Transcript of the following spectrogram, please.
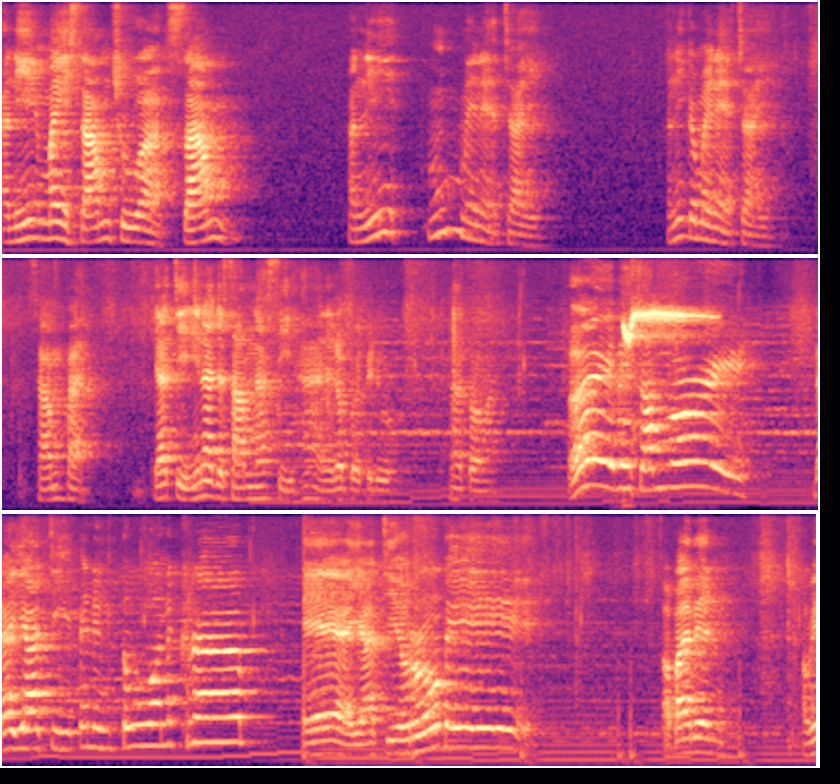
อันนี้ไม่ซ้ำชัวร์ซ้ำอันนี้ไม่แน่ใจ อันนี้ก็ไม่แน่ใจ ซ้ำไป ยาจินี่น่าจะซ้ำนะสี่ห้าเดี๋ยวเราเปิดไปดู หน้าต่อมา เฮ้ย ไม่ซ้ำเลยได้ยาจิไปหนึ่งตัวนะครับเอ้ยาจิโรเบต่อไปเป็น เอาไว้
